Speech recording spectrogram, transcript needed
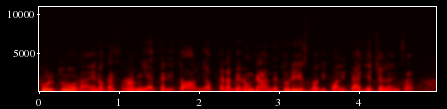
cultura, enogastronomia e territorio per avere un grande turismo di qualità e di eccellenza.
